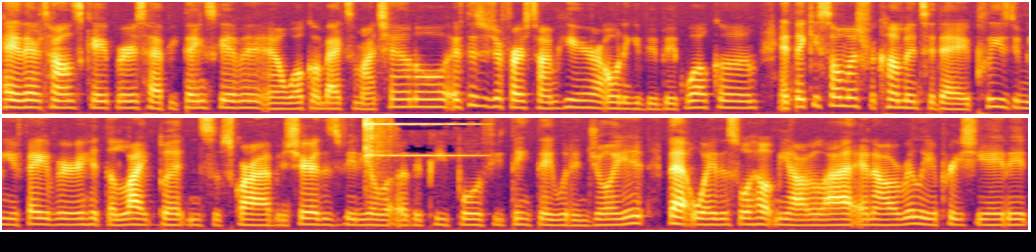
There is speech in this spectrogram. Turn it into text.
Hey there, Townscapers. Happy Thanksgiving and welcome back to my channel. If this is your first time here, I want to give you a big welcome and thank you so much for coming today. Please do me a favor, hit the like button, subscribe, and share this video with other people if you think they would enjoy it. That way, this will help me out a lot and I'll really appreciate it.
